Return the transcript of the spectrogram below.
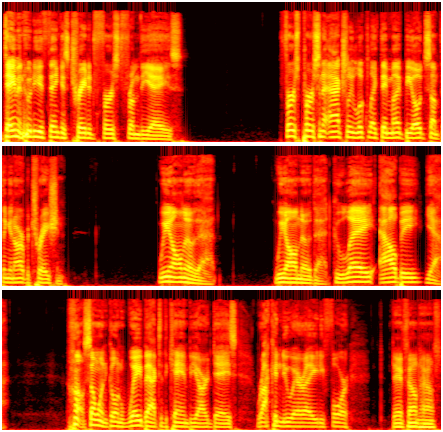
Damon, who do you think is traded first from the A's? First person to actually look like they might be owed something in arbitration. We all know that. We all know that. Goulet, Albie, yeah. Oh, someone going way back to the KNBR days, rocking New Era 84. Dave Feldhouse.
